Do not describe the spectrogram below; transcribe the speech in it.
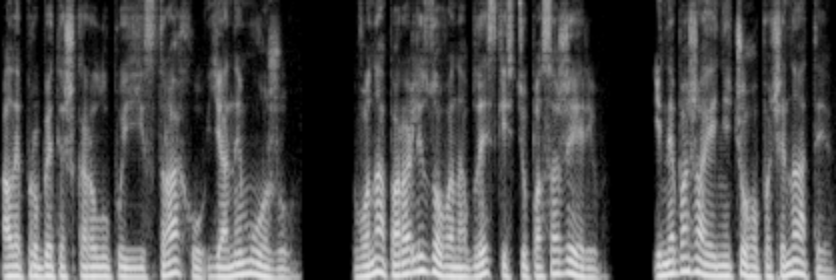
Але пробити шкаралупу її страху я не можу. Вона паралізована близькістю пасажирів і не бажає нічого починати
